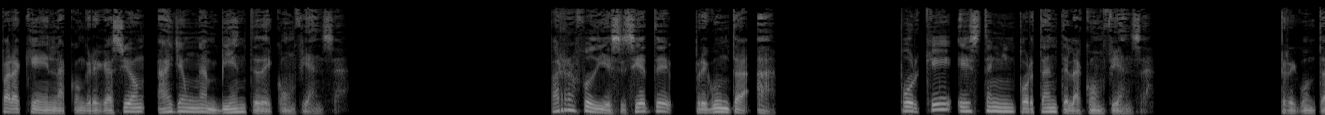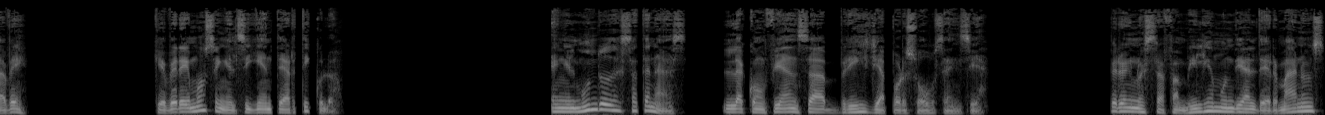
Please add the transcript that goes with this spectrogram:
para que en la congregación haya un ambiente de confianza. Párrafo 17. Pregunta A. ¿Por qué es tan importante la confianza? Pregunta B. Que veremos en el siguiente artículo. En el mundo de Satanás, la confianza brilla por su ausencia. Pero en nuestra familia mundial de hermanos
